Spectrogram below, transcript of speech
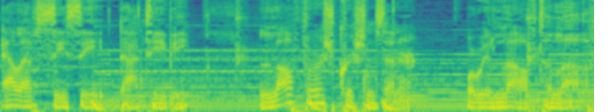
lfcc.tv. Love First Christian Center, where we love to love.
